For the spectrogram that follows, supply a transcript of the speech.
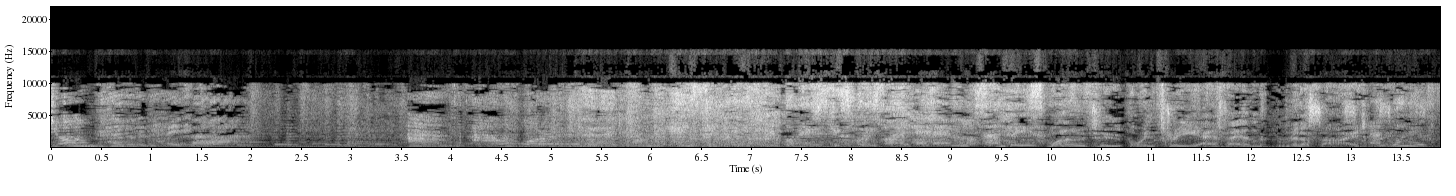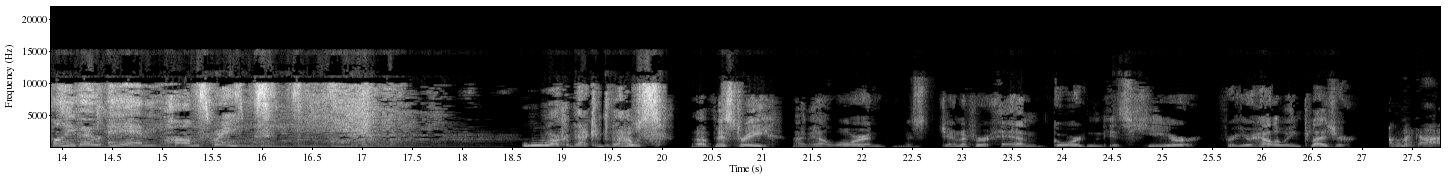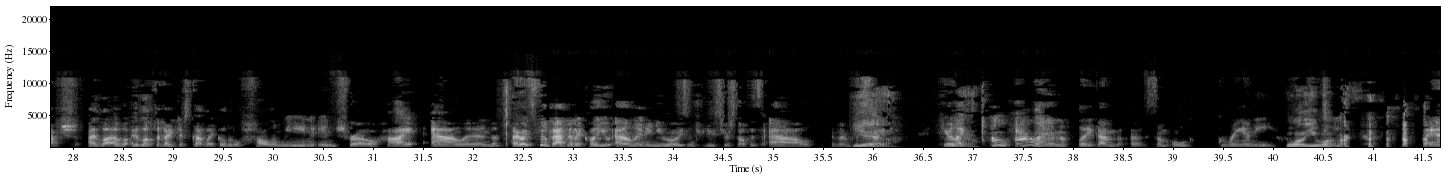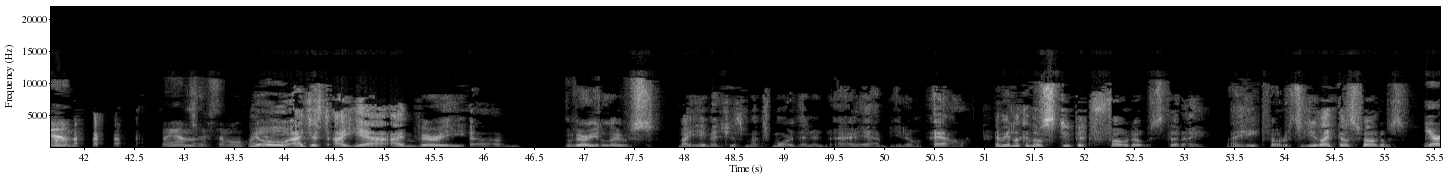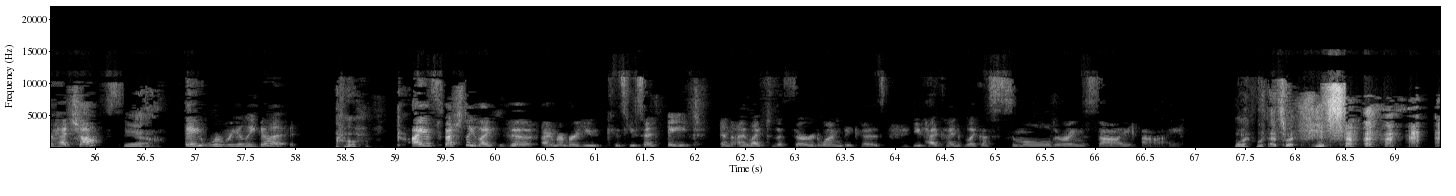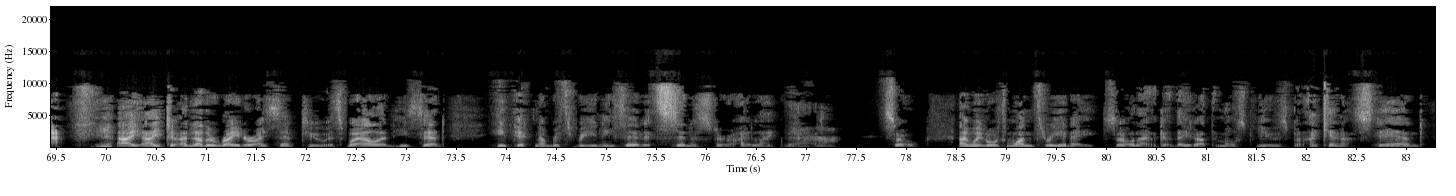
John Copenhaver, and Al Warren. Heard on KCP 106.5 FM Los Angeles 102.3 FM Riverside. and 105.0 AM Palm Springs. Welcome back into the house of mystery. I'm Al Warren. Miss Jennifer Ann Gordon is here for your Halloween pleasure. Oh my gosh. I love I love that I just got like a little Halloween intro. Hi, Alan. I always feel bad that I call you Alan and you always introduce yourself as Al. And I'm just Yeah. like, you're like, oh, Alan. Like I'm uh, some old granny. Well, you are. I am. I am some old granny. no, I just, I, yeah, I'm very, um, very loose. My image is much more than an, I am, you know, Al. I mean, look at those stupid photos that I, I hate photos. Did you like those photos? Your headshots? Yeah. They were really good. Oh, I especially liked the, I remember you, because you sent eight, and I liked the third one because you had kind of like a smoldering side eye. Well, that's what. I, I t- another writer I sent to as well, and he said he picked number three, and he said it's sinister. I like that. Yeah. So I went with one, three, and eight. So that they got the most views, but I cannot stand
